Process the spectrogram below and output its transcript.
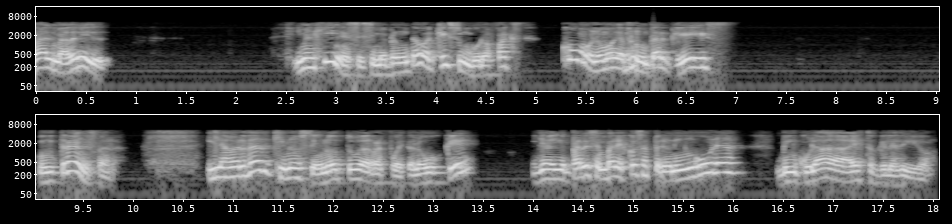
Real Madrid. Imagínense, si me preguntaba qué es un burofax, ¿cómo no me voy a preguntar qué es un transfer? Y la verdad que no sé, no tuve respuesta. Lo busqué y ahí aparecen varias cosas, pero ninguna vinculada a esto que les digo,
